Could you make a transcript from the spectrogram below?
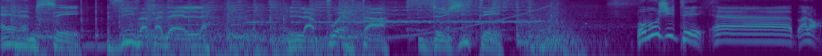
RMC, Viva Padel, la Puerta de JT. Bon, mon JT, euh, alors,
